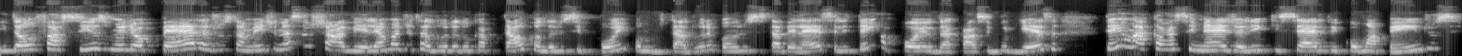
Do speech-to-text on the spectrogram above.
Então, o fascismo ele opera justamente nessa chave. Ele é uma ditadura do capital quando ele se põe como ditadura, quando ele se estabelece. Ele tem apoio da classe burguesa, tem uma classe média ali que serve como apêndice,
